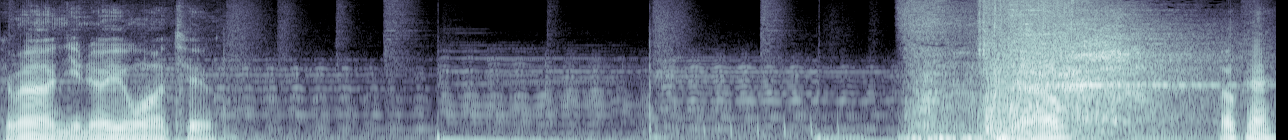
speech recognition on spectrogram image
Come on, you know you want to. No? Okay.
